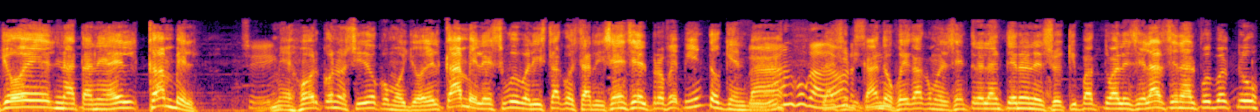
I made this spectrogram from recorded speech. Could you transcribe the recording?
Joel Nathanael Campbell. Mejor conocido como Joel Campbell, es futbolista costarricense del profe Pinto, quien va jugador, clasificando, sí. juega como el centro delantero en el, su equipo actual es el Arsenal Football Club,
